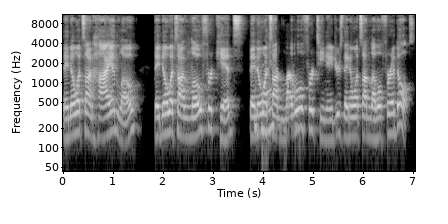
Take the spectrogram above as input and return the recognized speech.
they know what's on high and low they know what's on low for kids they know what's on level for teenagers they know what's on level for adults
